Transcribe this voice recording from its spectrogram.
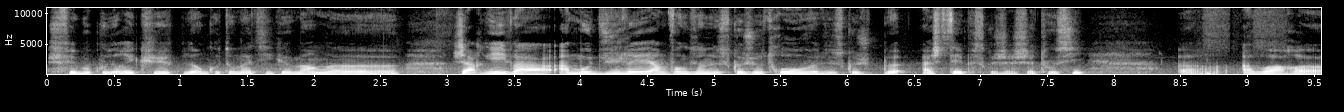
fais beaucoup de récup, donc automatiquement euh, j'arrive à, moduler en fonction de ce que je trouve, de ce que je peux acheter parce que j'achète aussi, euh, avoir, euh,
